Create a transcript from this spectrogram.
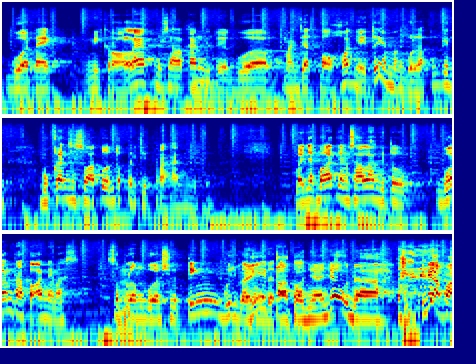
gua naik mikrolet misalkan gitu ya, gue manjat pohon ya itu emang gue lakuin, bukan sesuatu untuk pencitraan gitu. Banyak banget yang salah gitu. Gue kan tatoan ya mas. Sebelum gue syuting, gue juga Nah, ini udah tato. tatonya aja udah. ini apa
